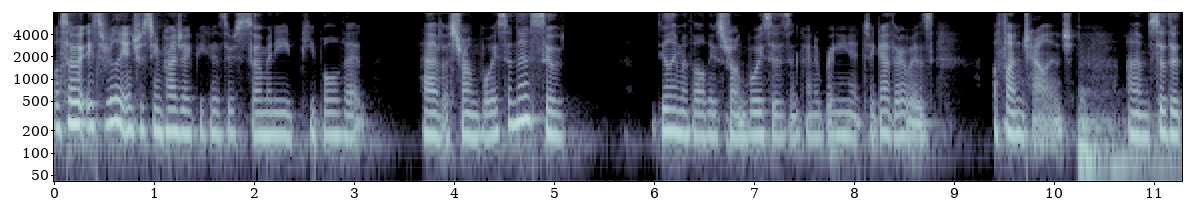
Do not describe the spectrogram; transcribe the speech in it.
well so it's really interesting project because there's so many people that have a strong voice in this so dealing with all these strong voices and kind of bringing it together was a fun challenge. Um, so the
